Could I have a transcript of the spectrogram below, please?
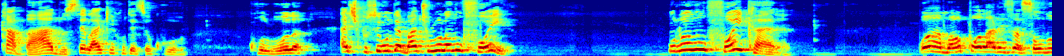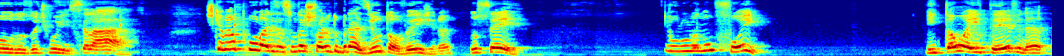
acabado, sei lá o que aconteceu com, com o Lula. Aí, tipo, o segundo debate o Lula não foi. O Lula não foi, cara. Porra, a maior polarização do, dos últimos, sei lá. Acho que é a maior polarização da história do Brasil, talvez, né? Não sei. E o Lula não foi. Então aí teve, né?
